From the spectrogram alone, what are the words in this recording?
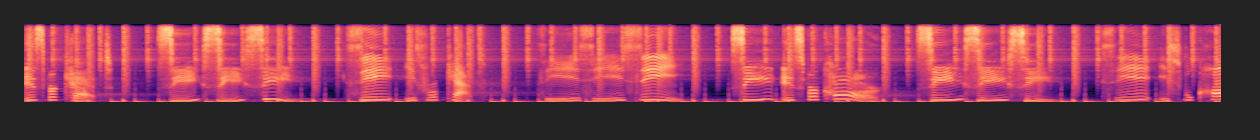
is for cat. C, C, for cat. C, C, C. C is for car. C, C, C. C is for car.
